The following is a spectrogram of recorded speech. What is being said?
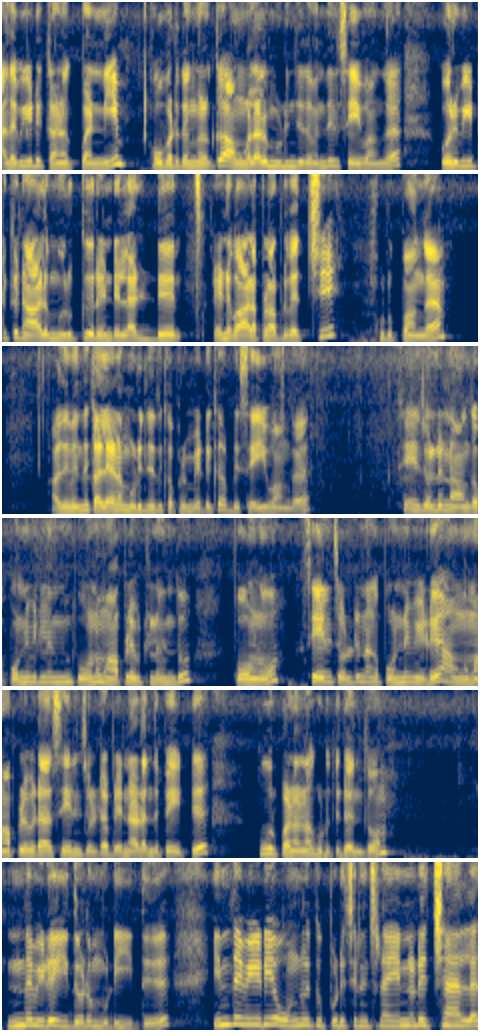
அந்த வீடு கணக்கு பண்ணி ஒவ்வொருத்தவங்களுக்கு அவங்களால முடிஞ்சதை வந்து செய்வாங்க. ஒரு வீட்டுக்கு நாலு முறுக்கு ரெண்டு லட்டு ரெண்டு வாழைப்பழம் அப்படி வச்சு கொடுப்பாங்க. அது வந்து கல்யாணம் முடிஞ்சதுக்கு அப்புறமேட்டுக்கு அப்படி செய்வாங்க. சரின்னு சொல்லிட்டு நாங்கள் பொண்ணு வீட்டிலேருந்தும் போகணும் மாப்பிள்ளை வீட்டிலேருந்தும் போகணும். சரின்னு சொல்லிட்டு நாங்கள் பொண்ணு வீடு அவங்க மாப்பிள்ளை வீடா சரின்னு சொல்லிட்டு அப்படியே நடந்து போயிட்டு ஊர் பணம்லாம் கொடுத்துட்டு வந்தோம். இந்த வீடியோ இதோட முடியுது. இந்த வீடியோ உங்களுக்கு பிடிச்சிருந்துச்சுன்னா என்னுடைய சேனலை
